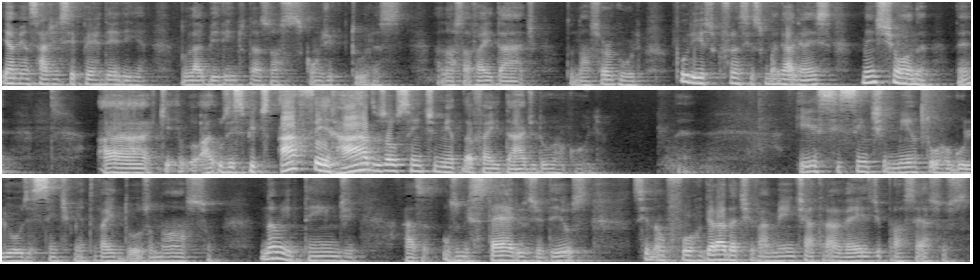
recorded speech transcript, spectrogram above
e a mensagem se perderia no labirinto das nossas conjecturas, da nossa vaidade, do nosso orgulho. Por isso que Francisco Magalhães menciona né, a, que, a, os espíritos aferrados ao sentimento da vaidade e do orgulho. Né. Esse sentimento orgulhoso, esse sentimento vaidoso nosso, não entende as, os mistérios de Deus se não for gradativamente através de processos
